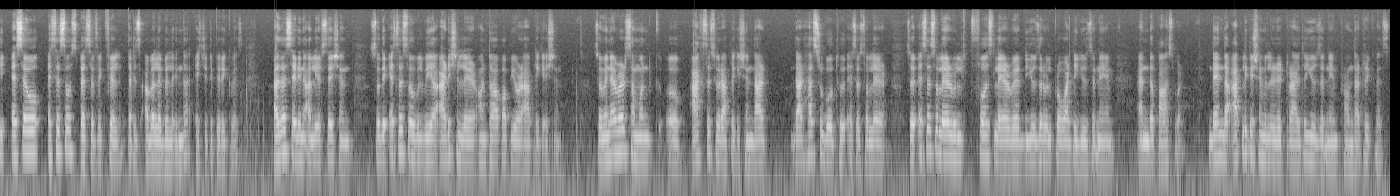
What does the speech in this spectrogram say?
the SO, SSO specific field that is available in the HTTP request. As I said in earlier session, so the SSO will be an additional layer on top of your application. So whenever someone uh, access your application, that that has to go through SSO layer. So SSO layer will first layer where the user will provide the username and the password. Then the application will retrieve the username from that request.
